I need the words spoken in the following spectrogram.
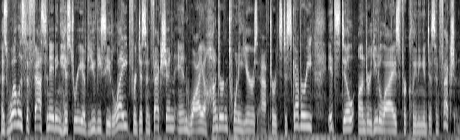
as well as the fascinating history of UVC light for disinfection and why 120 years after its discovery, it's still underutilized for cleaning and disinfection.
